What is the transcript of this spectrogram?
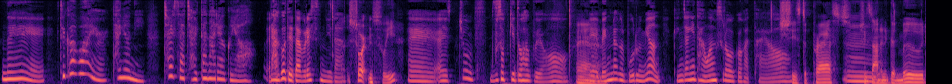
네, to cut wire. 당연히 철사 절단하려고요. 라고 대답을 했습니다. Short and sweet. 예, 좀 무섭기도 하고요. 예. 예, 맥락을 모르면 굉장히 당황스러울 것 같아요. She's depressed. She's not in a good mood.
